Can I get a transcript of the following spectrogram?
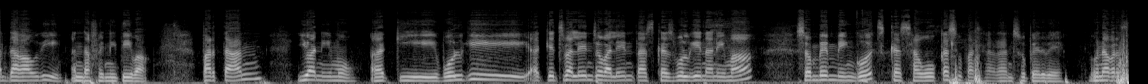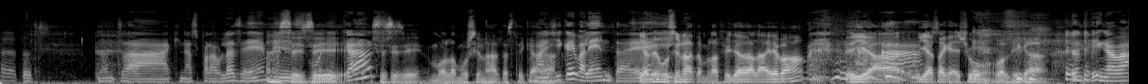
de gaudir, en definitiva. Per tant, jo animo a qui vulgui, aquests valents o valentes que es vulguin animar, són benvinguts, que segur que s'ho passaran superbé. Una abraçada a tots. Doncs uh, quines paraules, eh? Més sí, sí, boniques. Sí, sí, sí, molt emocionat estic ara. Màgica i valenta, eh? Ja m'he emocionat amb la filla de la Eva i ja, ja segueixo, vol dir que... doncs vinga, va.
